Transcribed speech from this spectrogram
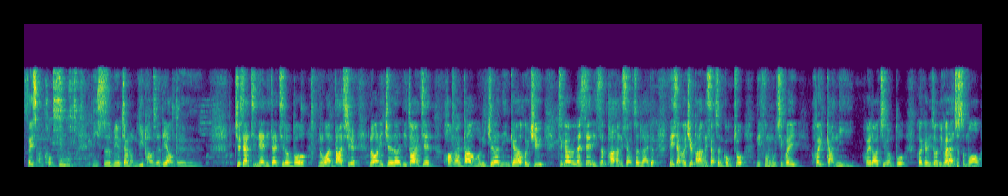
非常恐怖，你是没有这样容易跑得掉的。就像今天你在吉隆坡读完大学，然后你觉得你突然间恍然大悟，你觉得你应该要回去这个那些你是爬行小镇来的，你想回去爬行小镇工作，你父母亲会会赶你回到吉隆坡，会跟你说你回来做什么？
